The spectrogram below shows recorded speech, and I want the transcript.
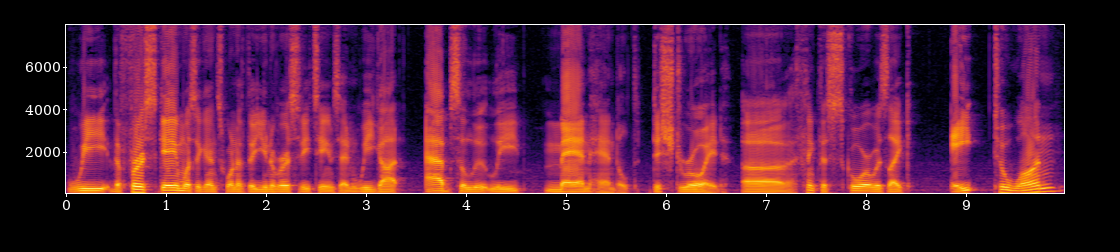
we the first game was against one of the university teams, and we got absolutely manhandled, destroyed. Uh, I think the score was like eight to one,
